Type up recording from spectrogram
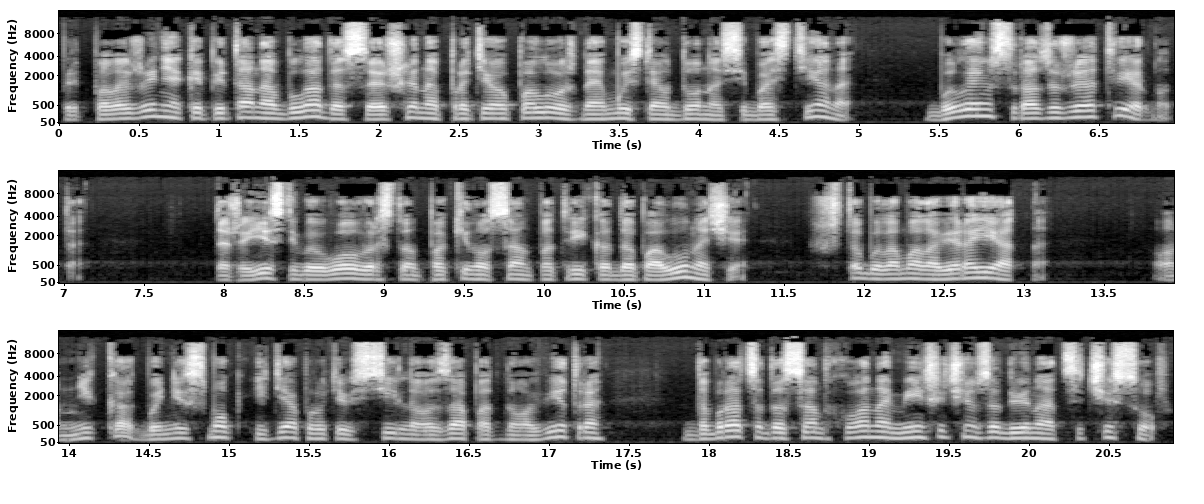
Предположение капитана Блада, совершенно противоположное мыслям Дона Себастьяна, было им сразу же отвергнуто. Даже если бы Волверстон покинул Сан-Патрика до полуночи, что было маловероятно, он никак бы не смог, идя против сильного западного ветра, добраться до Сан-Хуана меньше, чем за 12 часов.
